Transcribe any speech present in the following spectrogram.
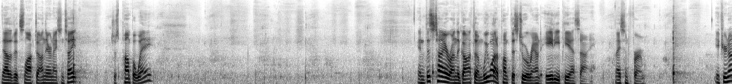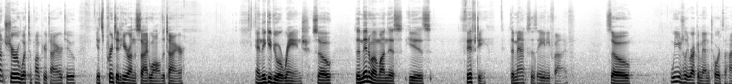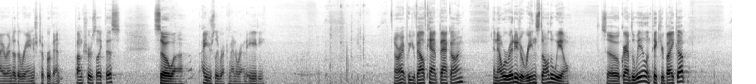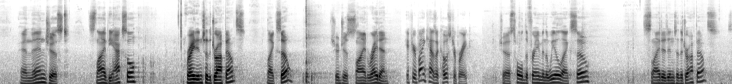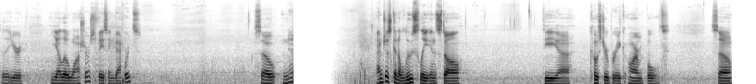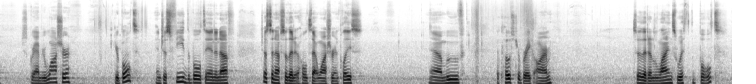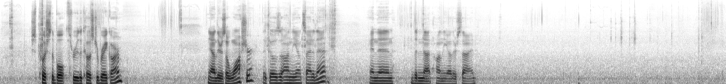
Now that it's locked on there nice and tight, just pump away. And this tire on the Gotham, we want to pump this to around 80 PSI, nice and firm. If you're not sure what to pump your tire to, it's printed here on the sidewall of the tire. And they give you a range. So the minimum on this is 50. The max is 85. So we usually recommend towards the higher end of the range to prevent punctures like this. So uh, I usually recommend around 80. All right, put your valve cap back on, and now we're ready to reinstall the wheel. So grab the wheel and pick your bike up, and then just slide the axle right into the dropouts, like so. Should just slide right in. If your bike has a coaster brake, just hold the frame in the wheel like so. Slide it into the dropouts so that your yellow washer's facing backwards. So now I'm just going to loosely install the uh, coaster brake arm bolt. So just grab your washer, your bolt, and just feed the bolt in enough, just enough so that it holds that washer in place. Now move the coaster brake arm so that it aligns with the bolt. Just push the bolt through the coaster brake arm. Now there's a washer that goes on the outside of that, and then the nut on the other side.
